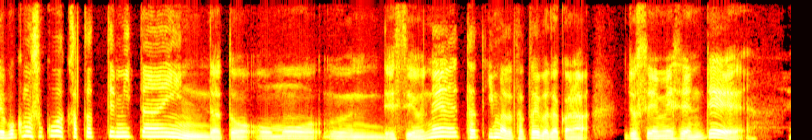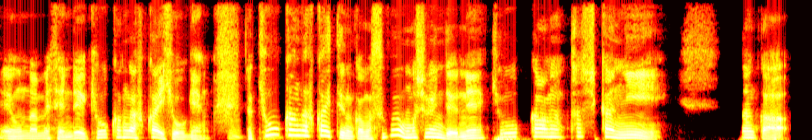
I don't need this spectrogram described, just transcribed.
で僕もそこは語ってみたいんだと思うんですよね。た、今だ、例えばだから、女性目線で、え女目線で共感が深い表現。うん共感が深いっていうのがもうすごい面白いんだよね。共感、確かになんか、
